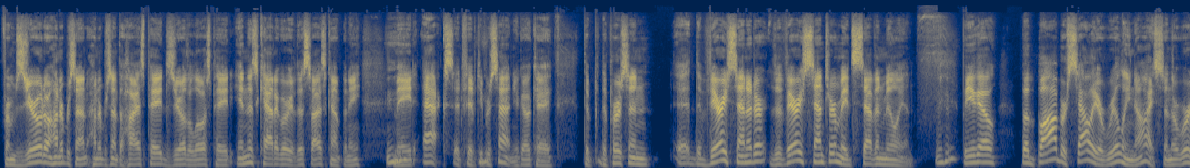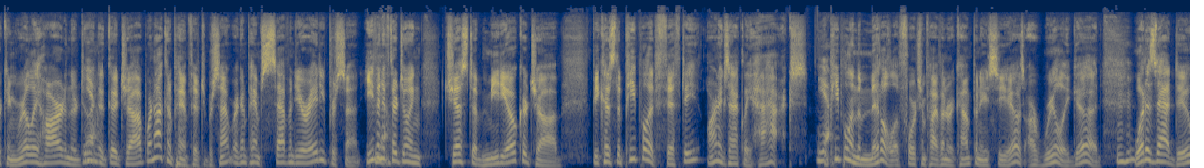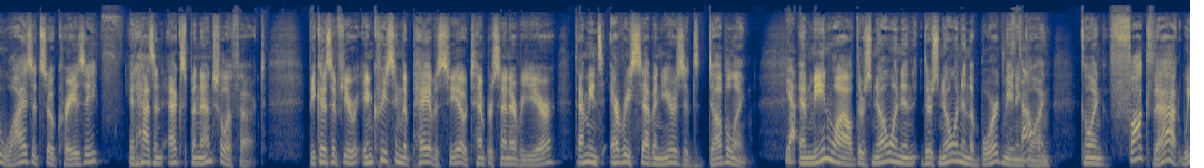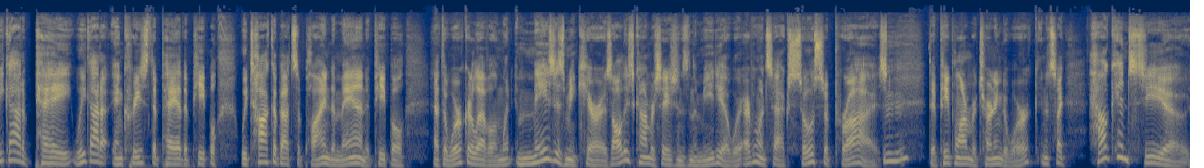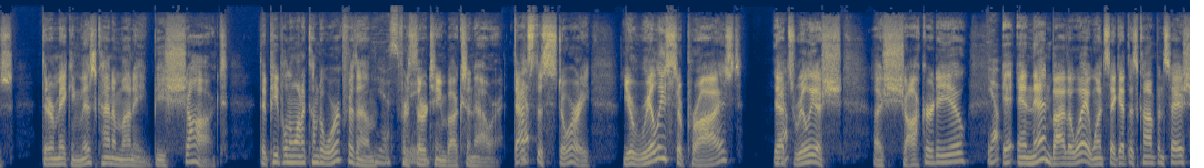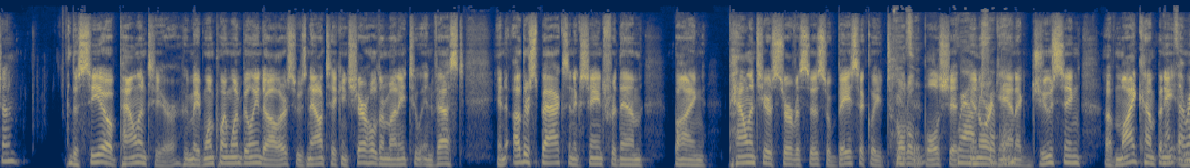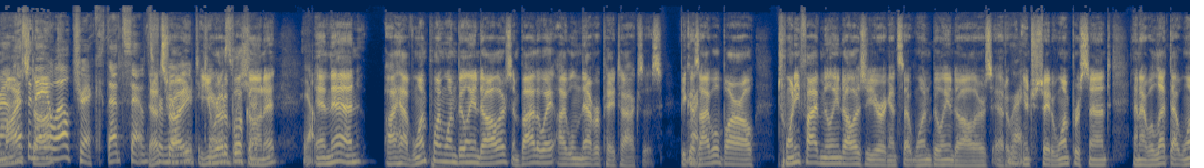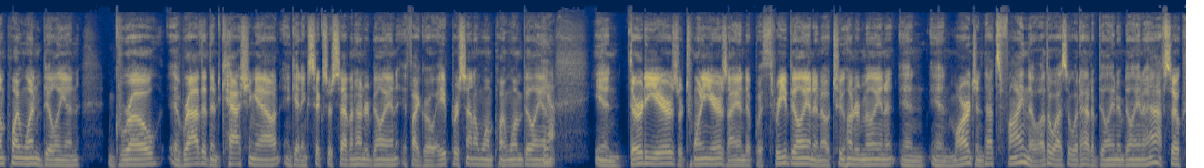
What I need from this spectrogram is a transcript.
from 0 to 100%, 100% the highest paid, 0 the lowest paid in this category of this size company mm-hmm. made X at 50%." percent You go, "Okay, the the person uh, the very senator, the very center made 7 million. Mm-hmm. But you go, but Bob or Sally are really nice and they're working really hard and they're doing yeah. a good job. We're not going to pay them 50%. We're going to pay them 70 or 80%, even yeah. if they're doing just a mediocre job, because the people at 50 aren't exactly hacks. Yeah. The people in the middle of Fortune 500 companies, CEOs, are really good. Mm-hmm. What does that do? Why is it so crazy? It has an exponential effect. Because if you're increasing the pay of a CEO 10% every year, that means every seven years it's doubling. Yeah. And meanwhile, there's no one in there's no one in the board meeting Stop going, them. going, fuck that. We gotta pay, we gotta increase the pay of the people. We talk about supply and demand at people at the worker level. And what amazes me, Kara, is all these conversations in the media where everyone acts so surprised mm-hmm. that people aren't returning to work. And it's like, how can CEOs that are making this kind of money be shocked that people don't want to come to work for them yes, for 13 bucks an hour? That's yep. the story. You're really surprised that's yep. really a, sh- a shocker to you. Yep. And then, by the way, once they get this compensation, the CEO of Palantir, who made $1.1 billion, who's now taking shareholder money to invest in other SPACs in exchange for them buying Palantir services. So basically, total bullshit, inorganic tripping. juicing of my company that's and round, my that's stock. That's an AOL trick. That sounds That's right. you wrote a book sure. on it. Yeah. And then I have $1.1 billion. And by the way, I will never pay taxes because right. I will borrow $25 million a year against that $1 billion at an right. interest rate of 1%, and I will let that 1.1 billion grow uh, rather than cashing out and getting six or 700 billion. If I grow 8% on 1.1 billion, yeah. In 30 years or 20 years, I end up with 3 billion and owe 200 million in, in margin. That's fine though. Otherwise I would have had a billion or billion and a half. So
